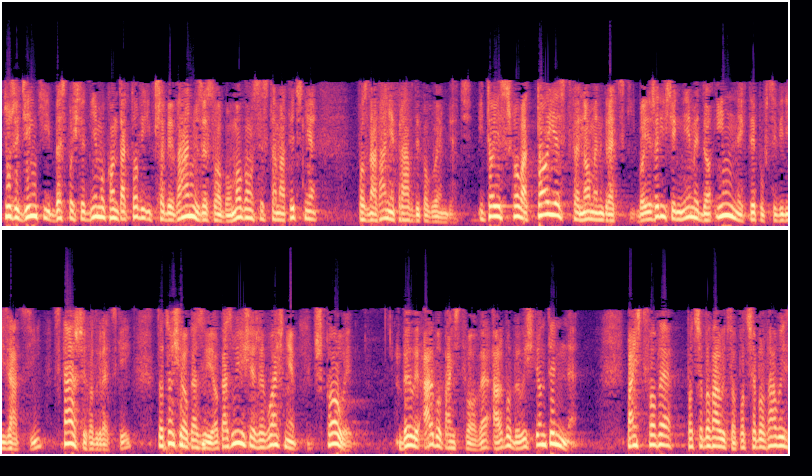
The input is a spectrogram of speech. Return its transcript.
którzy dzięki bezpośredniemu kontaktowi i przebywaniu ze sobą mogą systematycznie poznawanie prawdy pogłębiać. I to jest szkoła, to jest fenomen grecki, bo jeżeli sięgniemy do innych typów cywilizacji, starszych od greckiej, to co się okazuje? Okazuje się, że właśnie szkoły były albo państwowe, albo były świątynne. Państwowe potrzebowały co? Potrzebowały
